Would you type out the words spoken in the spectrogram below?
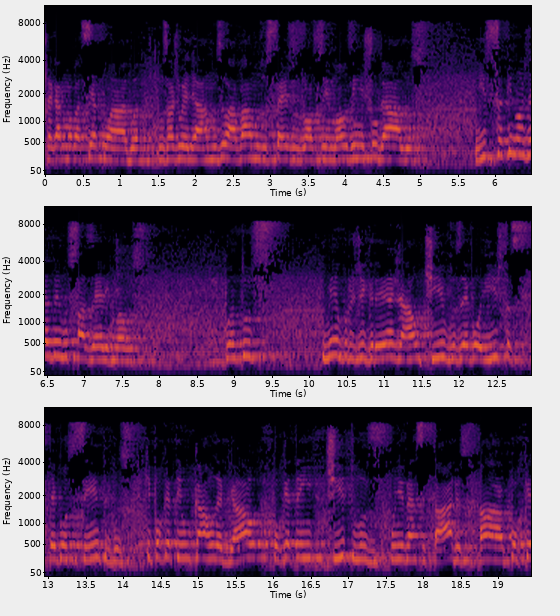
pegar uma bacia com água, nos ajoelharmos e lavarmos os pés dos nossos irmãos e enxugá-los. Isso é que nós devemos fazer, irmãos. Quantos membros de igreja altivos, egoístas, egocêntricos, que porque tem um carro legal, porque tem títulos universitários, ah, porque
